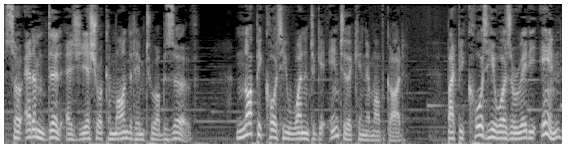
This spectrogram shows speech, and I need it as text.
So Adam did as Yeshua commanded him to observe, not because he wanted to get into the kingdom of God, but because he was already in,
